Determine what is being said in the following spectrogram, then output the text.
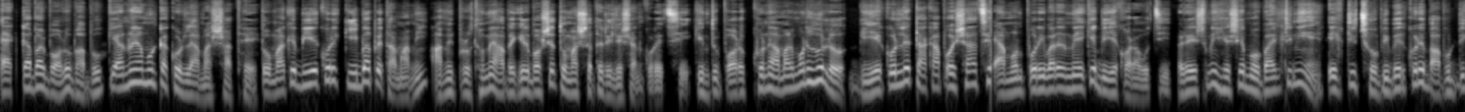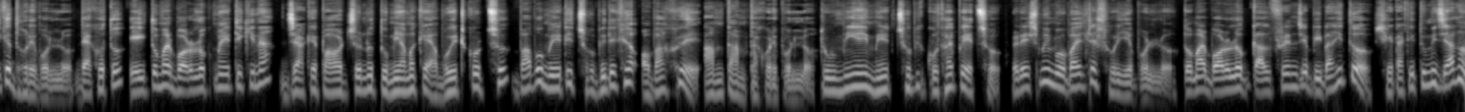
একটাবার বলো বাবু, কেন এমনটা করলে আমার সাথে? তোমাকে বিয়ে করে কি বা পেতাম আমি? আমি প্রথমে আবেগের বসে তোমার সাথে রিলেশন করেছি। কিন্তু পরক্ষণে আমার মনে হলো, বিয়ে করলে টাকা পয়সা আছে, এমন পরিবারের মেয়েকে বিয়ে করা উচিত। রেশমি হেসে মোবাইলটি নিয়ে একটি ছবি বের করে বাবুর দিকে ধরে বলল, দেখো তো, এই তোমার বড়লোক মেয়েটি কিনা? যাকে পাওয়ার জন্য তুমি আমাকে অ্যাভয়েড করছ? বাবু মেয়েটির ছবি দেখে অবাক হয়ে আমতা আমতা করে পড়ল তুমি এই মেয়ের ছবি কোথায় পেয়েছ? রেশমি মোবাইলটা সরিয়ে বলল, তোমার বড়লোক গার্লফ্রেন্ড যে বিবাহিত, সেটা কি তুমি জানো?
